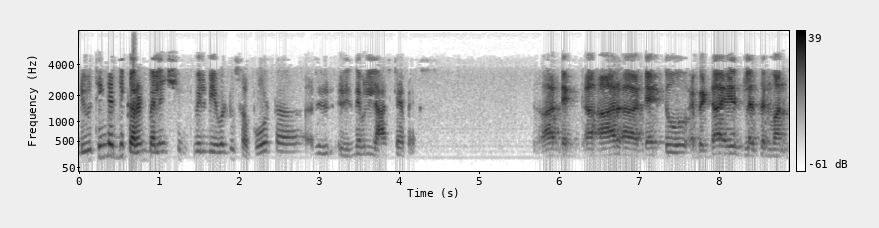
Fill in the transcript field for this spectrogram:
do you think that the current balance sheet will be able to support uh, reasonably large capex? Our debt, uh, our uh, debt to EBITDA is less than one.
